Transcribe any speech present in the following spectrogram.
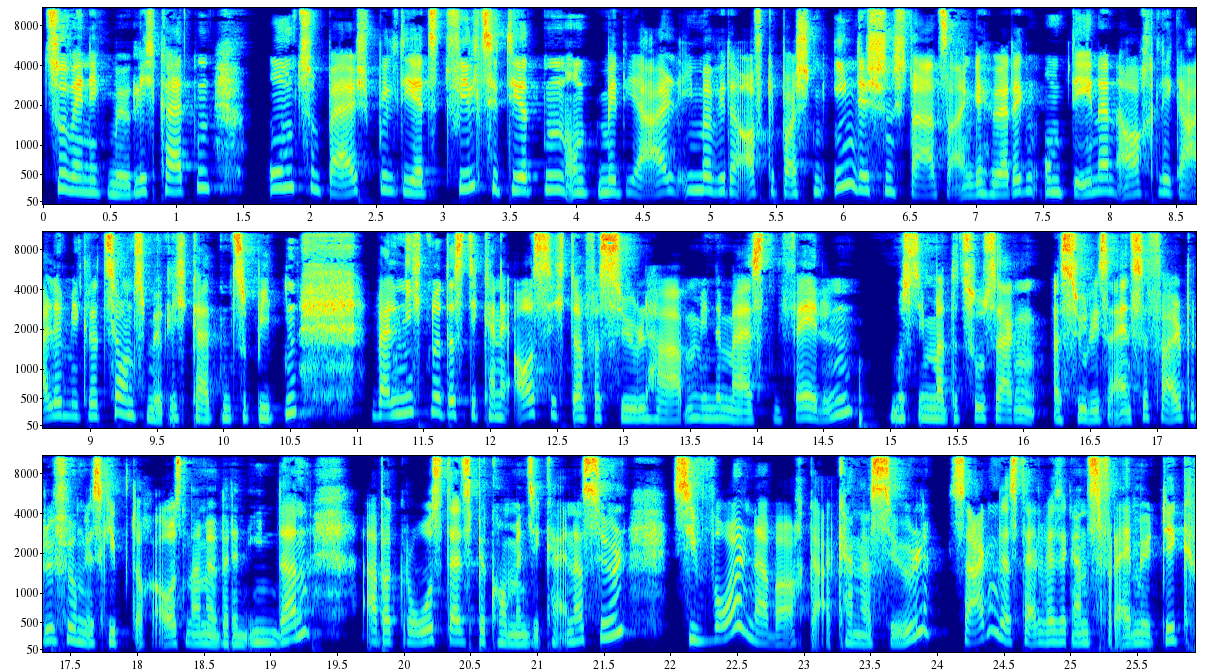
zu wenig Möglichkeiten um zum Beispiel die jetzt viel zitierten und medial immer wieder aufgebauschten indischen Staatsangehörigen, um denen auch legale Migrationsmöglichkeiten zu bieten. Weil nicht nur, dass die keine Aussicht auf Asyl haben in den meisten Fällen, muss immer dazu sagen, Asyl ist Einzelfallprüfung, es gibt auch Ausnahmen bei den Indern, aber großteils bekommen sie kein Asyl. Sie wollen aber auch gar kein Asyl, sagen das teilweise ganz freimütig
